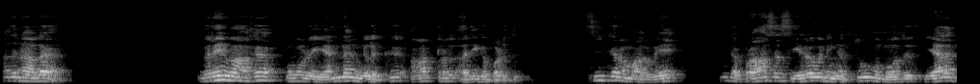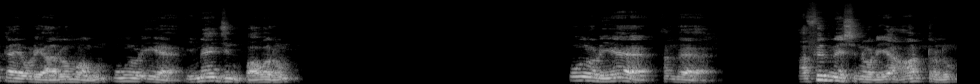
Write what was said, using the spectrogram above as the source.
அதனால விரைவாக உங்களுடைய எண்ணங்களுக்கு ஆற்றல் அதிகப்படுது. சீக்கிரமாகவே இந்த ப்ராசஸ் இரவு நீங்கள் தூங்கும்போது ஏலக்காயோடைய அரோமாவும் உங்களுடைய இமேஜின் பவரும் உங்களுடைய அந்த அஃபிர்மேஷனுடைய ஆற்றலும்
